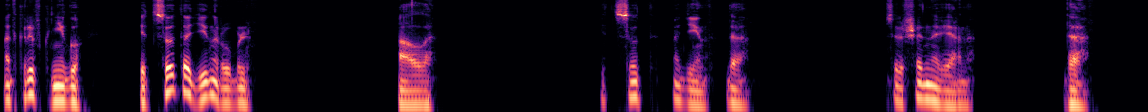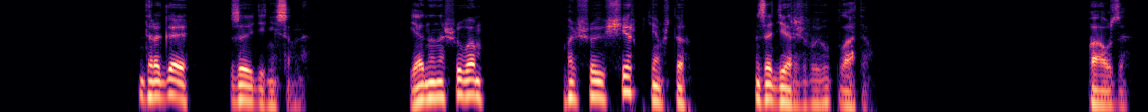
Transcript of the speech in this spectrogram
открыв книгу, 501 рубль. Алла. 501, да. Совершенно верно. Да. Дорогая Зоя Денисовна, я наношу вам большой ущерб тем, что задерживаю уплату. Пауза.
